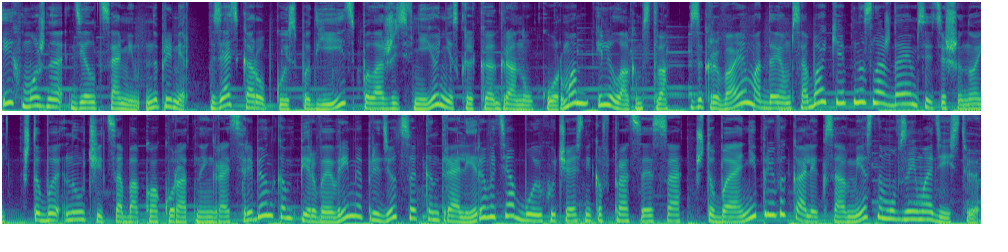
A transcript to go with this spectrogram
Их можно делать самим. Например, Взять коробку из-под яиц, положить в нее несколько гранул корма или лакомства. Закрываем, отдаем собаке, наслаждаемся тишиной. Чтобы научить собаку аккуратно играть с ребенком, первое время придется контролировать обоих участников процесса, чтобы они привыкали к совместному взаимодействию.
